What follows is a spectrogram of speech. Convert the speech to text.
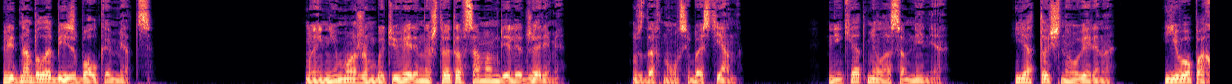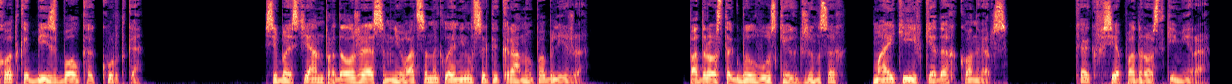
Видна была бейсболка Метц. «Мы не можем быть уверены, что это в самом деле Джереми», — вздохнул Себастьян. Ники отмела сомнения. Я точно уверена. Его походка, бейсболка, куртка. Себастьян, продолжая сомневаться, наклонился к экрану поближе. Подросток был в узких джинсах, майке и в кедах конверс. Как все подростки мира.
